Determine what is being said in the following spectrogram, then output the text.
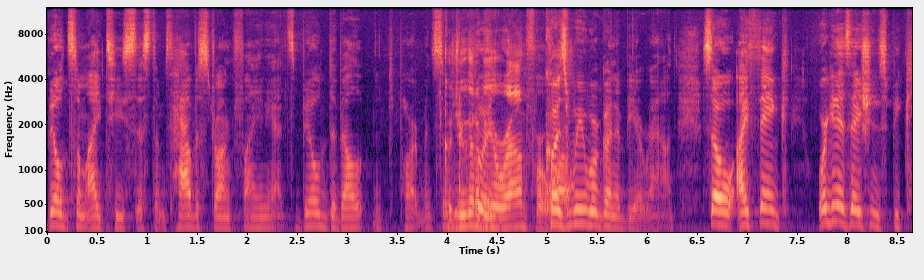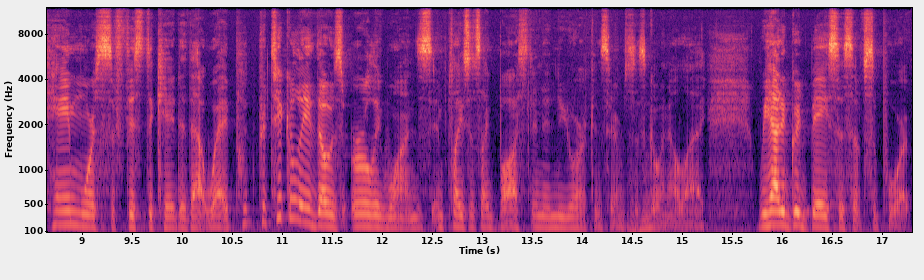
build some IT systems, have a strong finance, build development departments. Because so you're going to be around for a while. Because we were going to be around. So I think organizations became more sophisticated that way, particularly those early ones in places like Boston and New York and San Francisco mm -hmm. and LA. We had a good basis of support.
